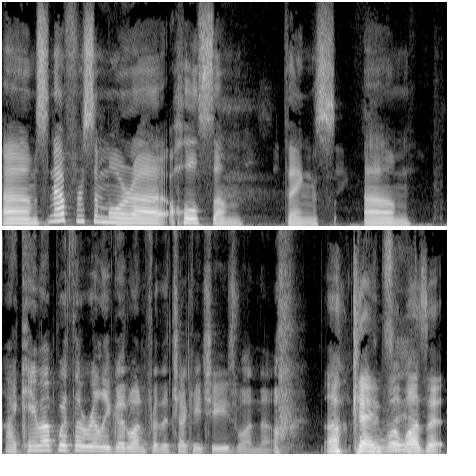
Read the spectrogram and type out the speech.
um so now for some more uh wholesome things. Um I came up with a really good one for the Chuck E. Cheese one, though. okay, That's what it. was it?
